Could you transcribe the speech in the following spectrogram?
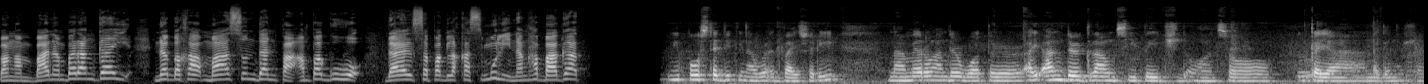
Pangamba ng barangay na baka masundan pa ang pagguho dahil sa paglakas muli ng habagat. We posted it in our advisory na merong underwater, ay underground seepage doon. So, kaya nagano siya,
